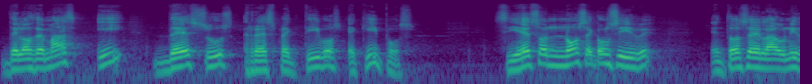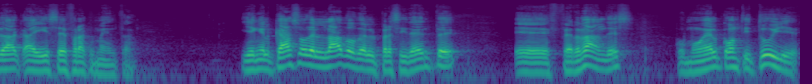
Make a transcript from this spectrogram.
de los demás y de sus respectivos equipos. Si eso no se concibe, entonces la unidad ahí se fragmenta. Y en el caso del lado del presidente eh, Fernández, como él constituye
